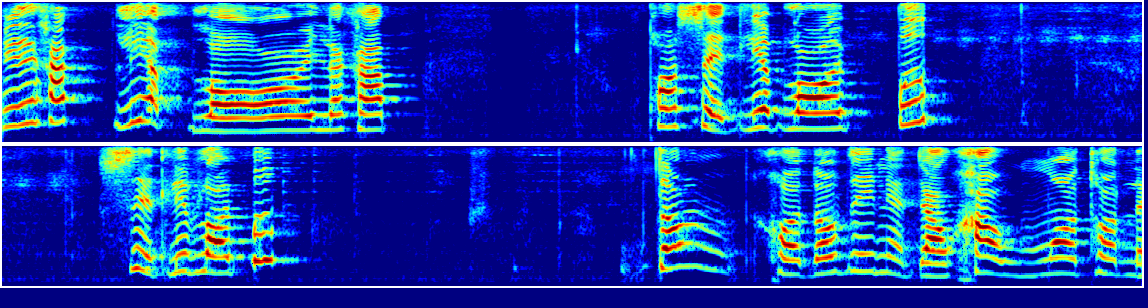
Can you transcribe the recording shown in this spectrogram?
นี่นะครับเรียบร้อยแล้วครับ พอเสร็จเรียบร้อย เสร็จเรียบร้อยปุ๊บต้องขอโต๊ะจีเนี่ยจะเอาเข้าหม้อทอดไร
